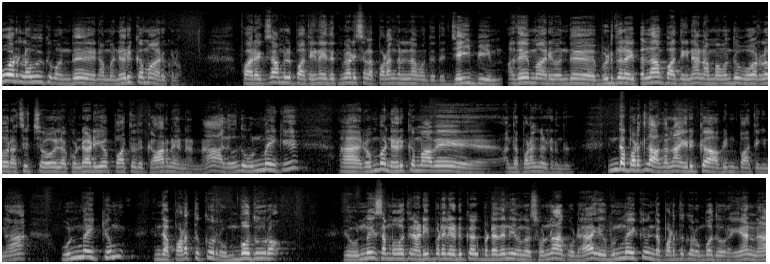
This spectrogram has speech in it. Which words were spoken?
ஓரளவுக்கு வந்து நம்ம நெருக்கமாக இருக்கணும். ஃபார் எக்ஸாம்பிள் பார்த்தீங்கன்னா இதுக்கு முன்னாடி சில படங்கள்லாம் வந்தது. ஜெய் பீம் அதே மாதிரி வந்து விடுதலை. இதெல்லாம் பார்த்தீங்கன்னா நம்ம வந்து ஓரளவு ரசிச்சோ இல்லை கொண்டாடியோ பார்த்ததுக்கு காரணம் என்னென்னா அது வந்து உண்மைக்கு ரொம்ப நெருக்கமாகவே அந்த படங்கள் இருந்தது. இந்த படத்தில் அதெல்லாம் இருக்கா அப்படின்னு பார்த்தீங்கன்னா உண்மைக்கும் இந்த படத்துக்கும் ரொம்ப தூரம். இது உண்மை சம்பவத்தின் அடிப்படையில் எடுக்கப்பட்டதுன்னு இவங்க சொன்னால் கூட இது உண்மைக்கும் இந்த படத்துக்கு ரொம்ப தூரம். ஏன்னா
